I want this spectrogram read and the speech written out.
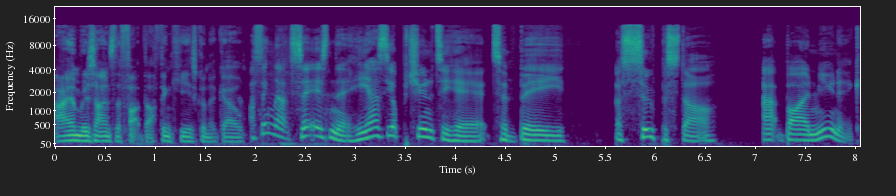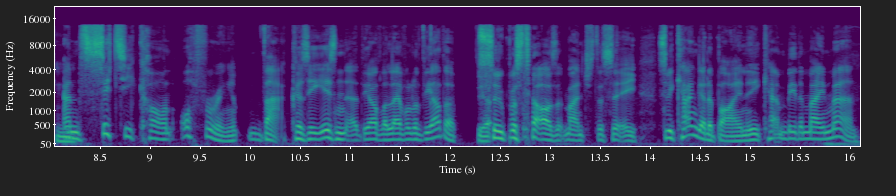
I am resigned to the fact that I think he is going to go. I think that's it, isn't it? He has the opportunity here to be a superstar at Bayern Munich, Mm. and City can't offer him that because he isn't at the other level of the other Yeah. superstars at Manchester City. So he can go to Bayern and he can be the main man.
